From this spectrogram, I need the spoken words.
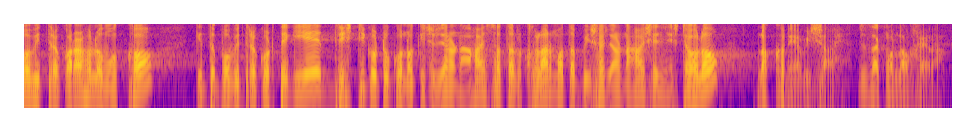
পবিত্র করার হলো মুখ্য, কিন্তু পবিত্র করতে গিয়ে দৃষ্টিকটু কোনো কিছু যেন না হয় সতর খোলার মতো বিষয় যেন না হয়, সেই জিনিসটা হলো লক্ষণীয় বিষয়। জাকমুল্লাহ খায়রা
